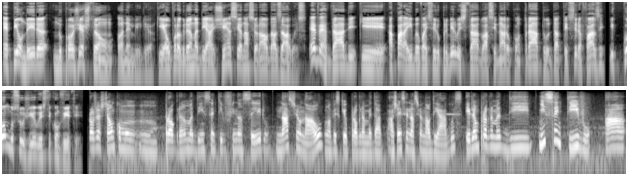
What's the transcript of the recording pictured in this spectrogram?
é pioneira no Progestão, Ana Emília, que é o programa de Agência Nacional das Águas. É verdade que a Paraíba vai ser o primeiro estado a assinar o contrato da terceira fase? E como surgiu este convite? Progestão como um, um programa de incentivo financeiro nacional, uma vez que o programa é da Agência Nacional de Águas, ele é um programa de incentivo a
